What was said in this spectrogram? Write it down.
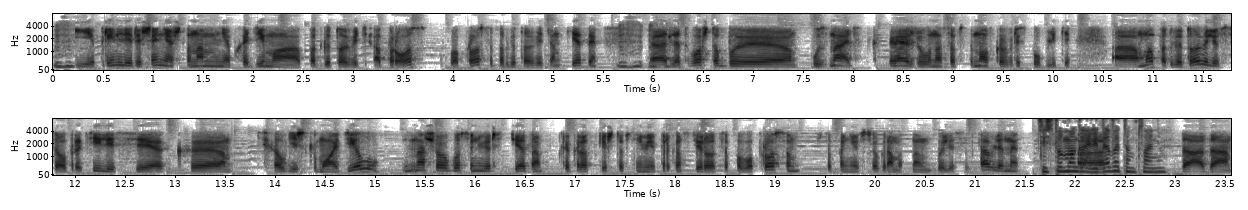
Угу. И приняли решение, что нам необходимо подготовить опрос вопросы подготовить, анкеты, uh-huh. для того, чтобы узнать, какая же у нас обстановка в республике. А мы подготовили все, обратились э, к психологическому отделу нашего госуниверситета, как раз таки, чтобы с ними проконсультироваться по вопросам, чтобы они все грамотно были составлены. То есть помогали, а, да, в этом плане? Да, да.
